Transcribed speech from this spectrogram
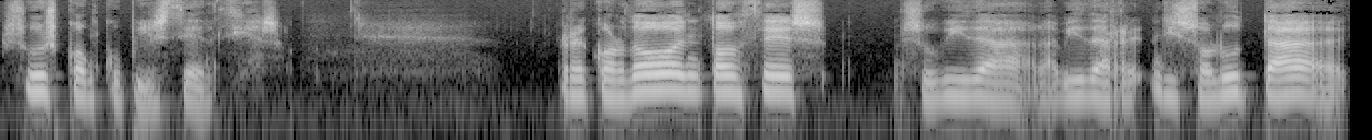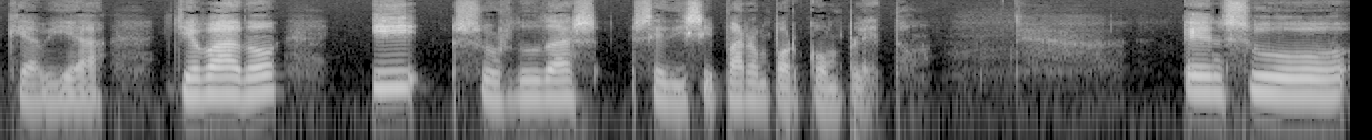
sus concupiscencias. Recordó entonces su vida, la vida disoluta que había llevado y sus dudas se disiparon por completo. En su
